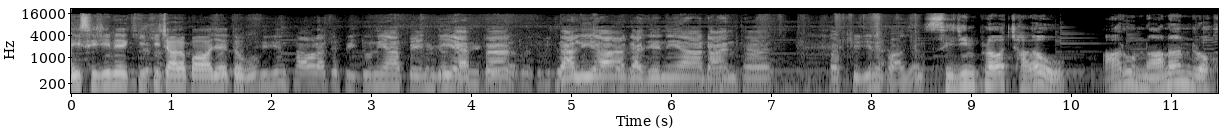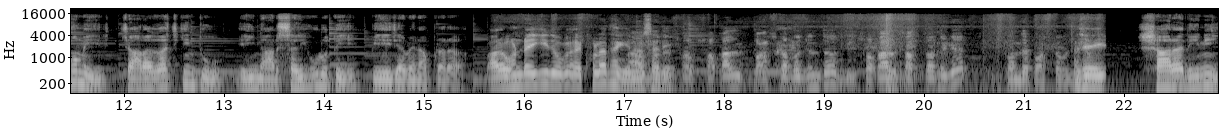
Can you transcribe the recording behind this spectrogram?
এই সিজনে কি কি চারা পাওয়া যায় তবু? সিজন ফ্লাওয়ার আছে petunia pansy aster dahlia gazania dianthus সব সিজনে পাওয়া যায়। সিজন ফ্লাওয়ার ছাড়াও আরও নানান রকমের চারা গাছ কিন্তু এই নার্সারিগুলোতে পেয়ে যাবেন আপনারা। বারো ঘন্টায় কি দোকান খোলা থাকে নার্সারি? সব সকাল পাঁচটা পর্যন্ত সকাল সাতটা থেকে সন্ধ্যে পাঁচটা পর্যন্ত। আচ্ছা এই সারাদিনই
